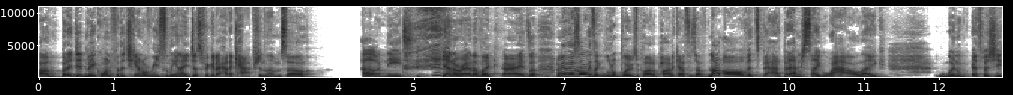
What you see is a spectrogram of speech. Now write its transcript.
Um, but I did make one for the channel recently, and I just figured out how to caption them. So Oh, neat. yeah, no, right? I'm like, all right. So, I mean, there's always like little blurbs about a podcast and stuff. Not all of it's bad, but I'm just like, wow, like when, especially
